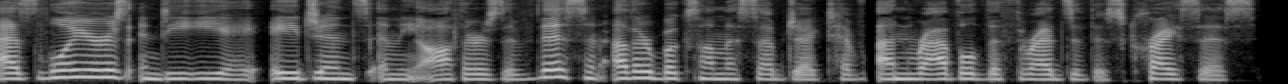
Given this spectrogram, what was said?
As lawyers and DEA agents and the authors of this and other books on the subject have unraveled the threads of this crisis,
